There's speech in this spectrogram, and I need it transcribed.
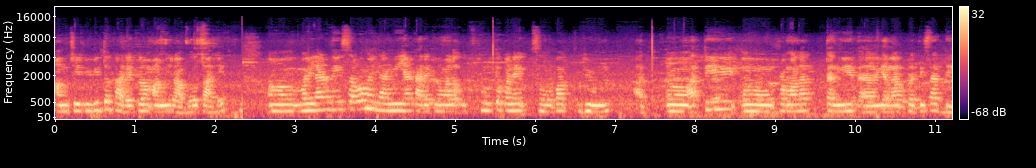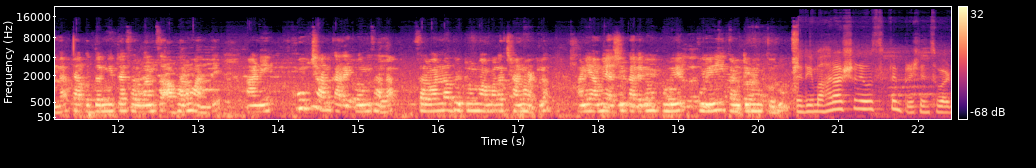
आमचे विविध कार्यक्रम आम्ही राबवत आहेत. महिलांनी सर्व महिलांनी या कार्यक्रमाला उत्स्फूर्तपणे सहभाग घेऊन अति प्रमाणात त्यांनी याला प्रतिसाद दिला. त्याबद्दल मी त्या सर्वांचा आभार मानते आणि खूप छान कार्यक्रम झाला. सर्वांना भेटून आम्हाला छान वाटलं आणि आम्ही असे कार्यक्रम पुढे पुढेही कंटिन्यू करू. महाराष्ट्र न्यूज पिंपरी चिंचवड.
